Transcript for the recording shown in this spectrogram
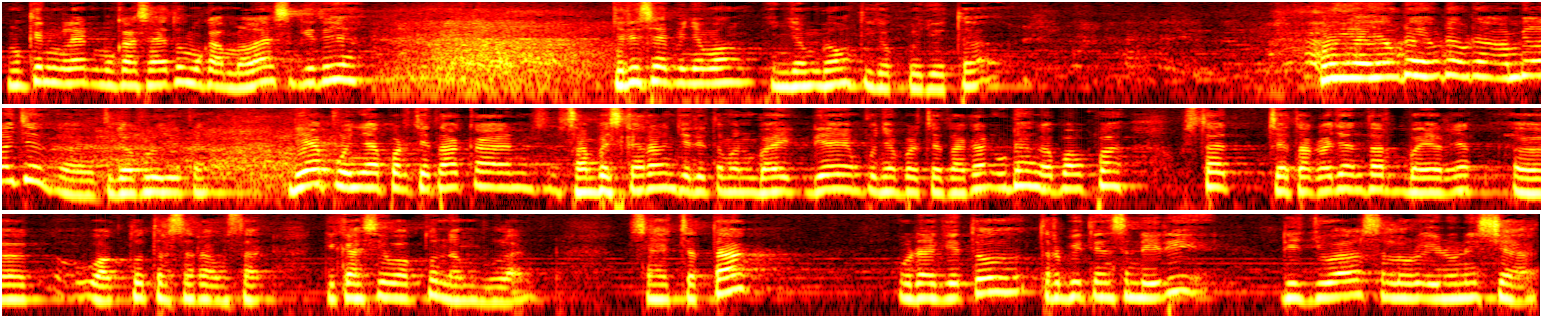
Mungkin ngeliat muka saya tuh muka melas gitu ya. Jadi saya pinjam uang pinjam dong 30 juta. Oh iya ya udah ya udah udah ambil aja. Nah, 30 juta. Dia punya percetakan sampai sekarang jadi teman baik. Dia yang punya percetakan udah nggak apa-apa. Ustad cetak aja ntar bayarnya uh, waktu terserah Ustad dikasih waktu 6 bulan. Saya cetak Udah gitu terbitin sendiri dijual seluruh Indonesia.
